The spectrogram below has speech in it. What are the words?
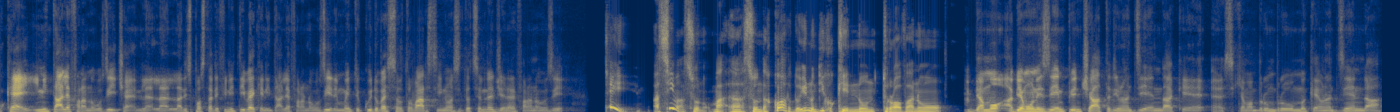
Ok, in Italia faranno così, cioè la, la, la risposta definitiva è che in Italia faranno così, nel momento in cui dovessero trovarsi in una situazione del genere faranno così. Sì, ma sì, ma sono, ma, uh, sono d'accordo. Io non dico che non trovano. Abbiamo, abbiamo un esempio in chat di un'azienda che eh, si chiama Broom Broom, che è un'azienda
